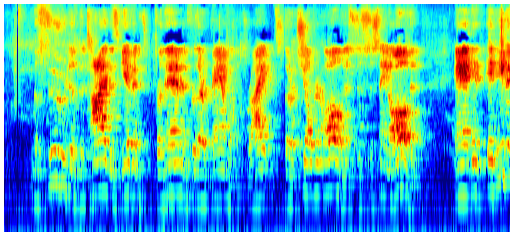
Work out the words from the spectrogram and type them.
the food of the tithe is given for them and for their families, right? It's their children, all of this, to sustain all of them. And it, it even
